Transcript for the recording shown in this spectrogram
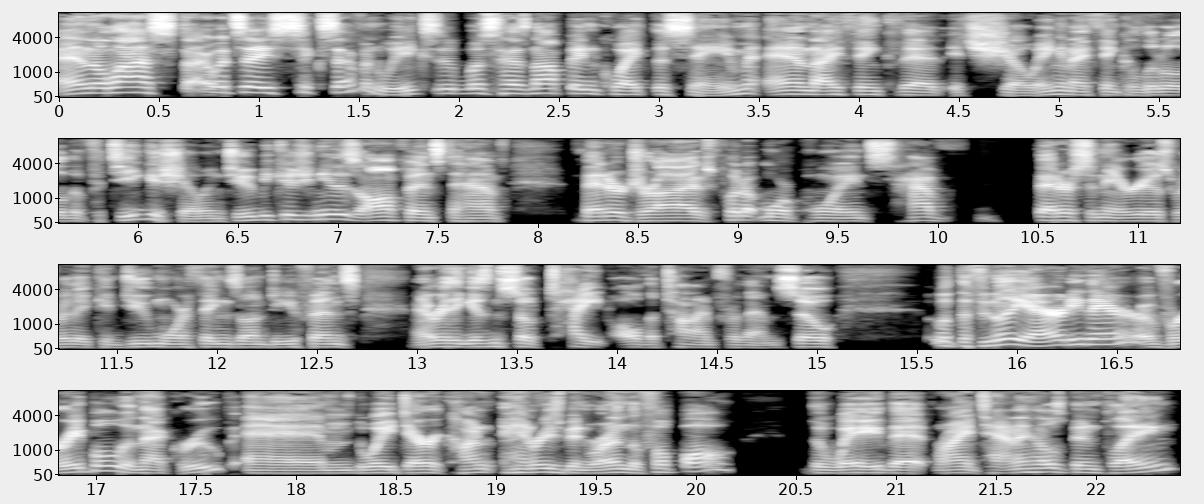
And the last, I would say, six, seven weeks, it was has not been quite the same. And I think that it's showing. And I think a little of the fatigue is showing too, because you need this offense to have better drives, put up more points, have better scenarios where they can do more things on defense. And everything isn't so tight all the time for them. So with the familiarity there of Vrabel in that group and the way Derrick Henry's been running the football, the way that Ryan Tannehill's been playing,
